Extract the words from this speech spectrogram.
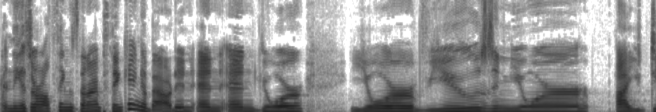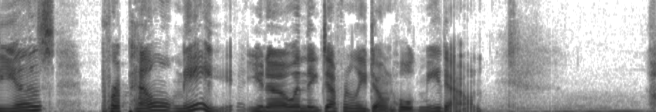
And these are all things that I'm thinking about and and and your your views and your ideas propel me, you know, and they definitely don't hold me down.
